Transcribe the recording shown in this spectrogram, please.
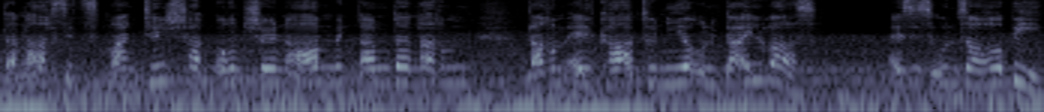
Danach sitzt man am Tisch, hat noch einen schönen Abend miteinander nach dem, nach dem LK-Turnier und geil war's. Es ist unser Hobby.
